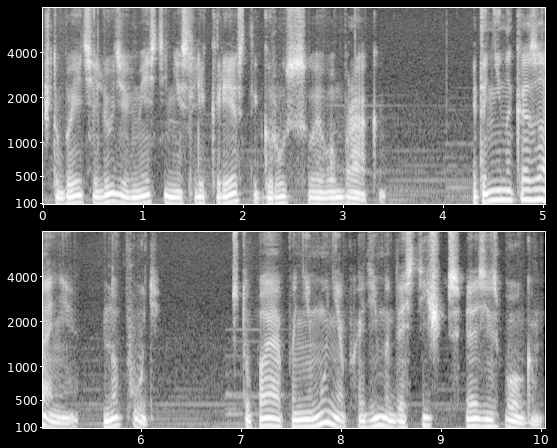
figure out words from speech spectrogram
чтобы эти люди вместе несли крест и груз своего брака. Это не наказание, но путь. Ступая по нему, необходимо достичь связи с Богом.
